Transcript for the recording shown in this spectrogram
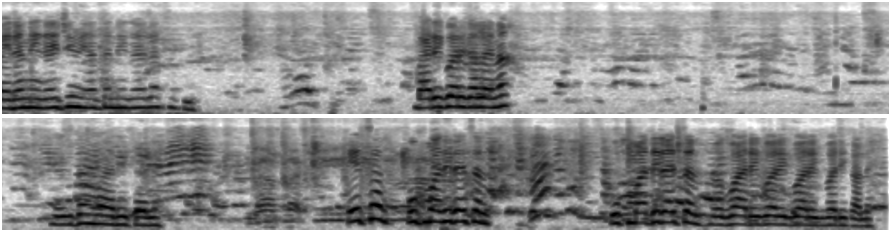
पहिला निघायची मी आता निघायलाच होत नाही. बारीक बारीक आलाय ना? एकदम बारीक आलाय. ए चल उपमा दिलाय चल. उपमा दिलाय चल. मग बारीक बारीक बारीक बारीक आलाय.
